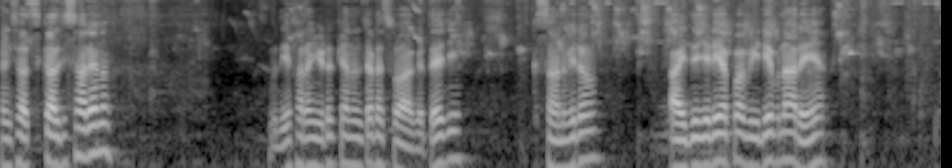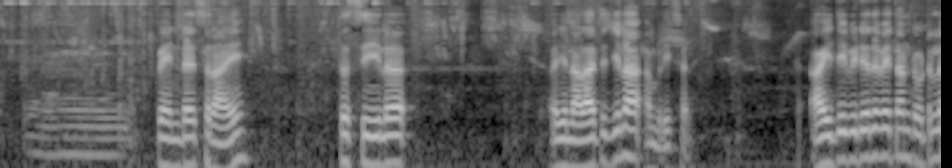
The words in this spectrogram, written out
ਹਾਂਜੀ, ਸਤਿ ਸ਼੍ਰੀ ਅਕਾਲ ਜੀ ਸਾਰਿਆਂ ਨੂੰ। ਵਧੀਆ ਫਾਰਮ YouTube ਚੈਨਲ ਤੁਹਾਡਾ ਸਵਾਗਤ ਹੈ ਜੀ। ਕਿਸਾਨ ਵੀਰੋ, ਅੱਜ ਦੇ ਜਿਹੜੇ ਆਪਾਂ ਵੀਡੀਓ ਬਣਾ ਰਹੇ ਆ ਪਿੰਡ ਸਰਾਏ ਤਹਿਸੀਲ ਅਜਨਾਲਾ ਤੇ ਜ਼ਿਲ੍ਹਾ ਅੰਮ੍ਰਿਤਸਰ। ਅੱਜ ਦੀ ਵੀਡੀਓ ਦੇ ਵਿੱਚ ਤੁਹਾਨੂੰ ਟੋਟਲ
